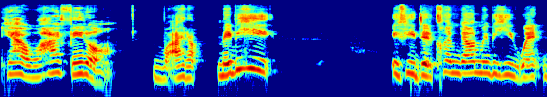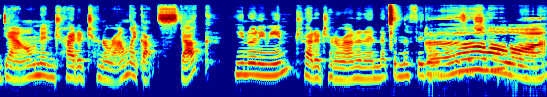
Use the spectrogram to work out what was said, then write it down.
Yeah, why fetal? I don't, maybe he, if he did climb down, maybe he went down and tried to turn around, like got stuck. You know what I mean? Try to turn around and end up in the fetal position. Oh.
